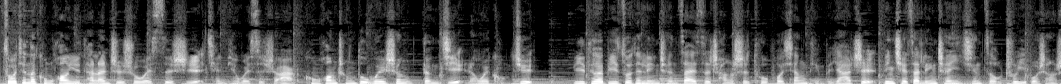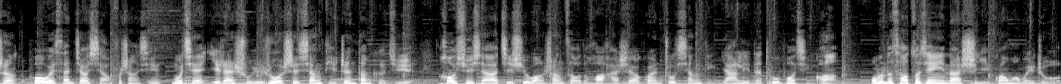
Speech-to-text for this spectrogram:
昨天的恐慌与贪婪指数为四十，前天为四十二，恐慌程度微升，等级仍为恐惧。比特币昨天凌晨再次尝试突破箱顶的压制，并且在凌晨已经走出一波上升，破位三角小幅上行，目前依然属于弱势箱体震荡格局。后续想要继续往上走的话，还是要关注箱顶压力的突破情况。我们的操作建议呢是以观望为主。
